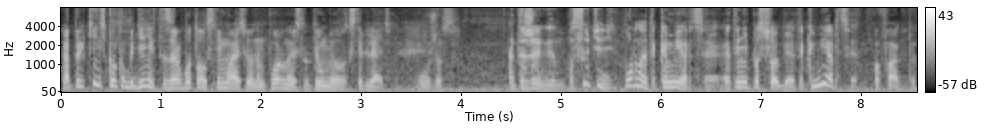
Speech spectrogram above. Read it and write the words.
А прикинь, сколько бы денег ты заработал, снимаясь в этом порно, если ты умел так стрелять. Ужас. Это же, по сути, порно это коммерция. Это не пособие, это коммерция, по факту.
